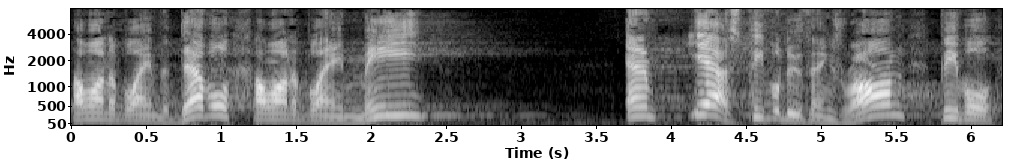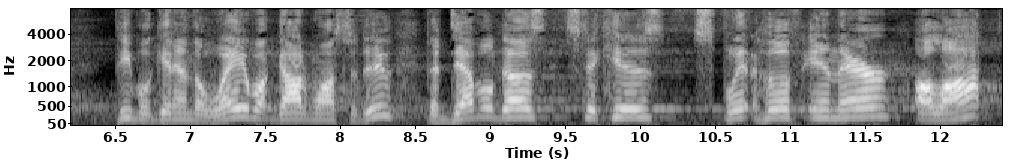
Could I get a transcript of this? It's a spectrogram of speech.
I want to blame the devil. I want to blame me. And yes, people do things wrong. People, people get in the way of what God wants to do. The devil does stick his split hoof in there a lot.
